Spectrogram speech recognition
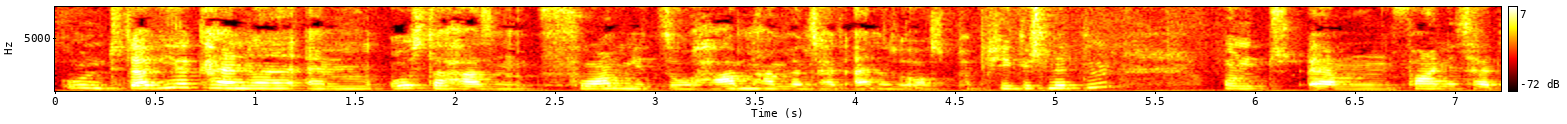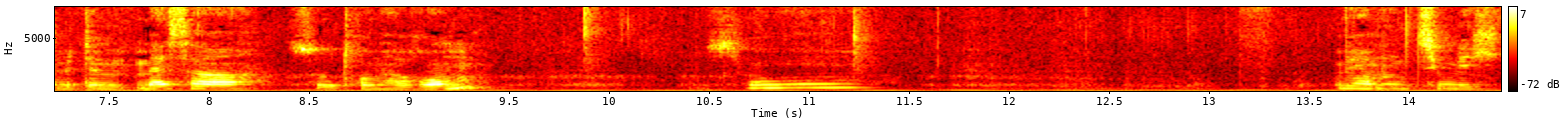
Und da wir keine ähm, Osterhasenform jetzt so haben, haben wir uns halt eine so aus Papier geschnitten und ähm, fahren jetzt halt mit dem Messer so drumherum. So. Wir haben einen ziemlich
